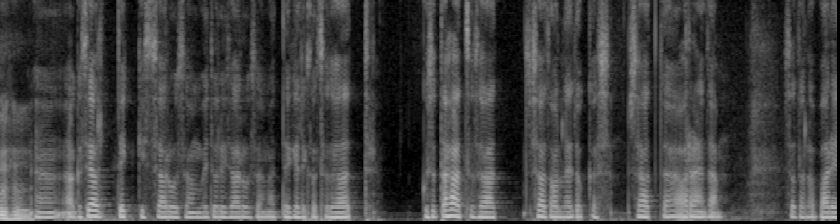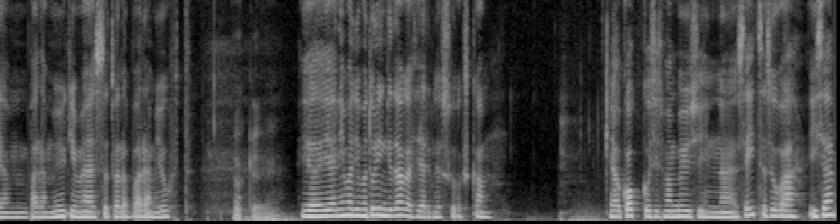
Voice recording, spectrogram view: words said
mm. -hmm. aga sealt tekkis see arusaam või tuli see arusaam, et tegelikult sa saad, kui sa tahad, sa saad, saad olla edukas, saad areneda saad olla parem, parem müügimees, saad olla parem juht okay.. ja, ja niimoodi ma tulingi tagasi järgmiseks suveks ka. ja kokku siis ma müüsin äh, seitse suve ise,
